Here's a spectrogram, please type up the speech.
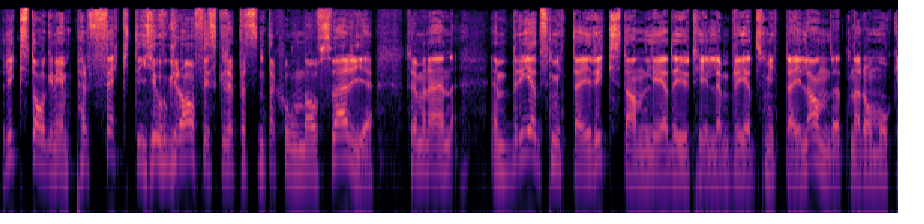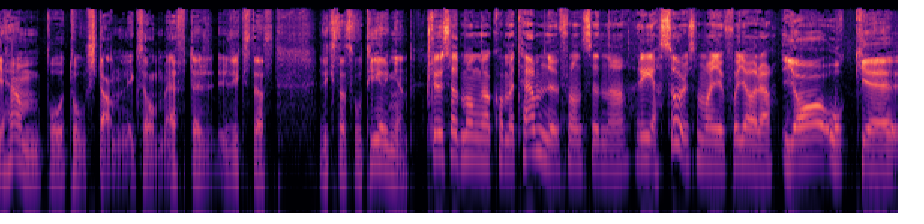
riksdagen är en perfekt geografisk representation av Sverige. Så jag menar en, en bred smitta i riksdagen leder ju till en bred smitta i landet när de åker hem på torsdagen liksom, efter riksdags, riksdagsvoteringen. Plus att många har kommit hem nu från sina resor som man ju får göra. Ja och eh,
